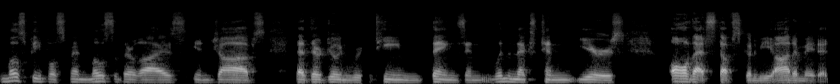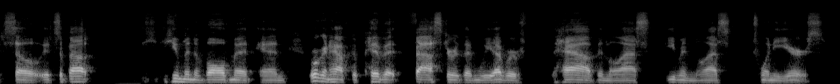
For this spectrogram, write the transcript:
most people spend most of their lives in jobs that they're doing routine things and within the next 10 years all that stuff's going to be automated. So it's about human involvement and we're going to have to pivot faster than we ever have in the last even the last 20 years.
